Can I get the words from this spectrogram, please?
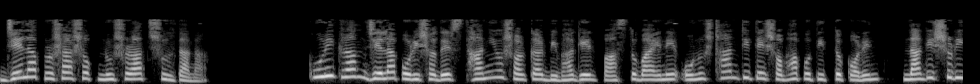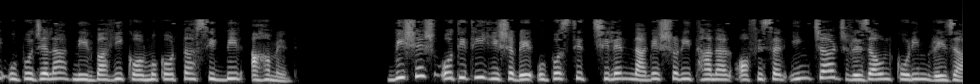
জেলা প্রশাসক নুসরাত সুলতানা। কুড়িগ্রাম জেলা পরিষদের স্থানীয় সরকার বিভাগের বাস্তবায়নে অনুষ্ঠানটিতে সভাপতিত্ব করেন নাগেশ্বরী উপজেলা নির্বাহী কর্মকর্তা সিব্বির আহমেদ। বিশেষ অতিথি হিসেবে উপস্থিত ছিলেন নাগেশ্বরী থানার officer in charge Rezaul Karim Reza,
